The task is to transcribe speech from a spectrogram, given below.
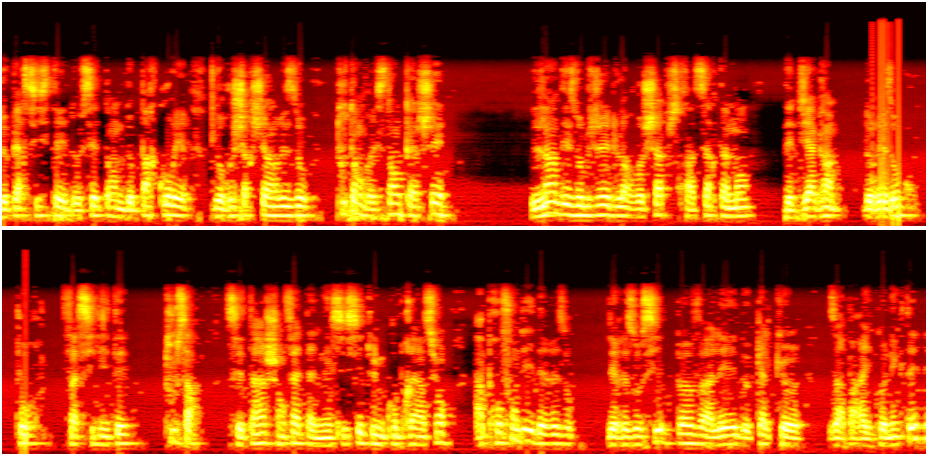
de persister, de s'étendre, de parcourir, de rechercher un réseau, tout en restant cachés. L'un des objets de leur recherche sera certainement des diagrammes de réseau pour faciliter tout ça. Ces tâches, en fait, elles nécessitent une compréhension approfondie des réseaux. Les réseaux cibles peuvent aller de quelques appareils connectés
